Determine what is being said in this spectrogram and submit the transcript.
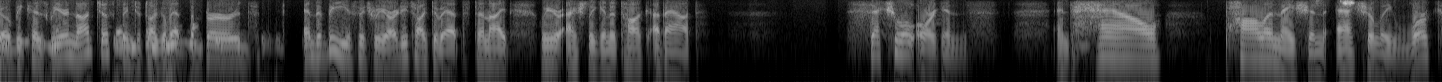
show because we are not just going to talk about the birds and the bees, which we already talked about tonight. We are actually going to talk about sexual organs and how pollination actually works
